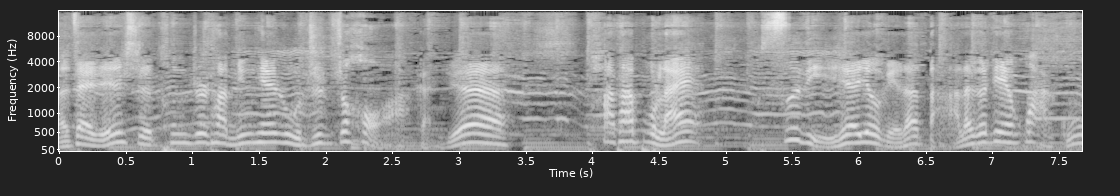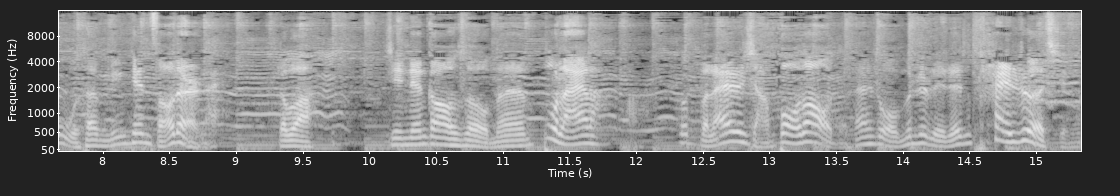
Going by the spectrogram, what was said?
啊，在人事通知他明天入职之后啊，感觉怕他不来，私底下又给他打了个电话，鼓舞他明天早点来，是吧？今天告诉我们不来了。说本来是想报道的，但是我们这里人太热情了，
